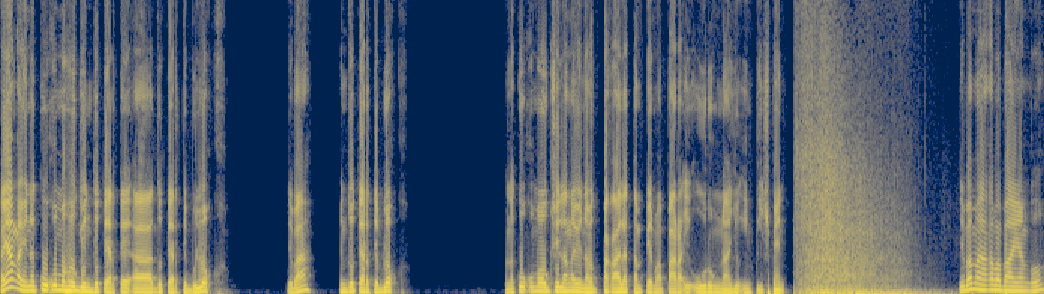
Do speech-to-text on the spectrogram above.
Kaya ngayon, nagkukumahog yung Duterte, ah, Duterte Bulok. Di ba? Yung Duterte Block. Nagkukumahog sila ngayon na magpakalat ng pirma para iurong na yung impeachment. Di ba mga kababayan ko?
